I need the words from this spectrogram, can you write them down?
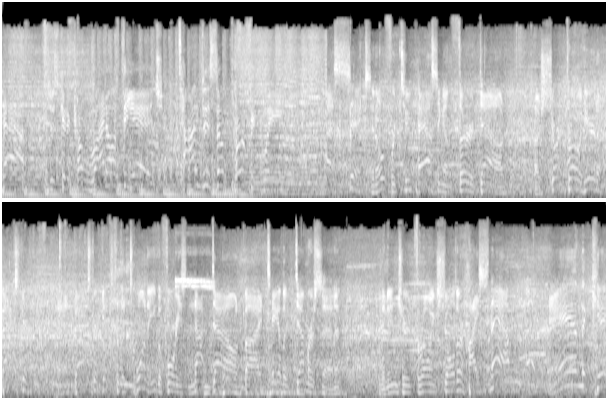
Taaffe just going to come right off the edge. Times this up perfectly. Last six and 0 for 2 passing on third down. A short throw here to Baxter. And Baxter gets to the 20 before he's knocked down by Taylor Demerson. With an injured throwing shoulder, high snap. And the kick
